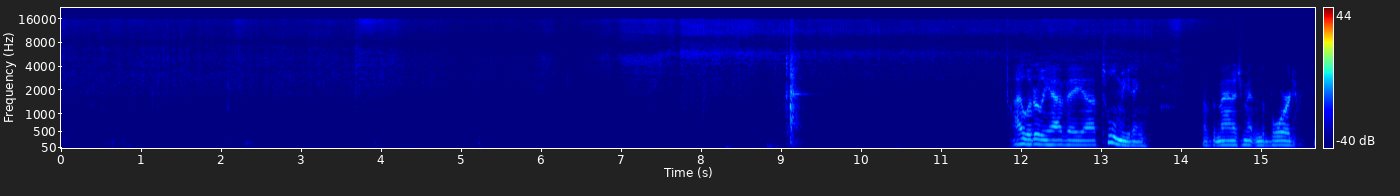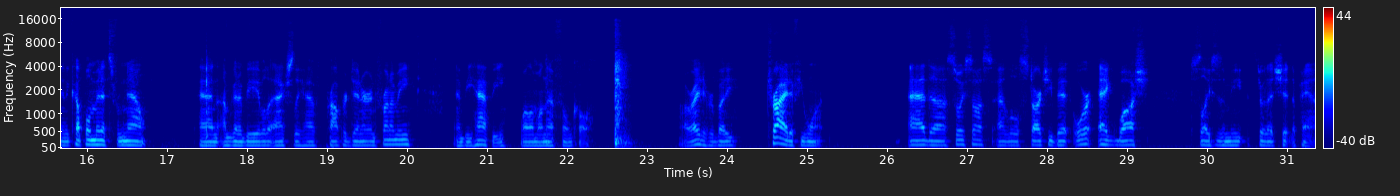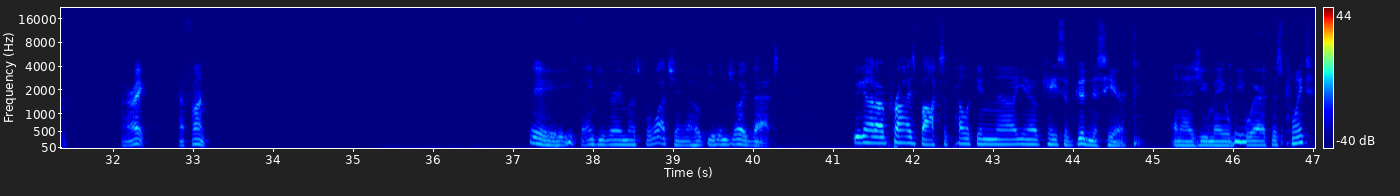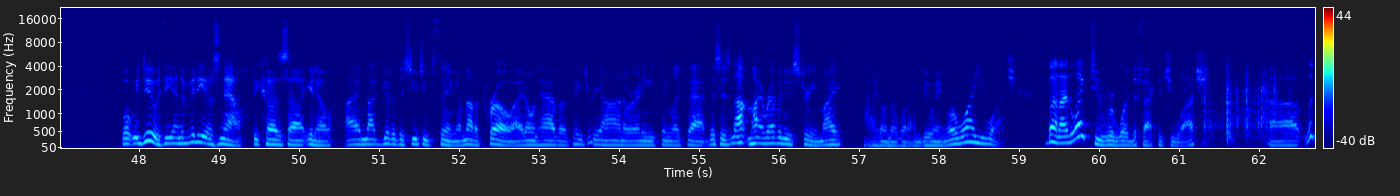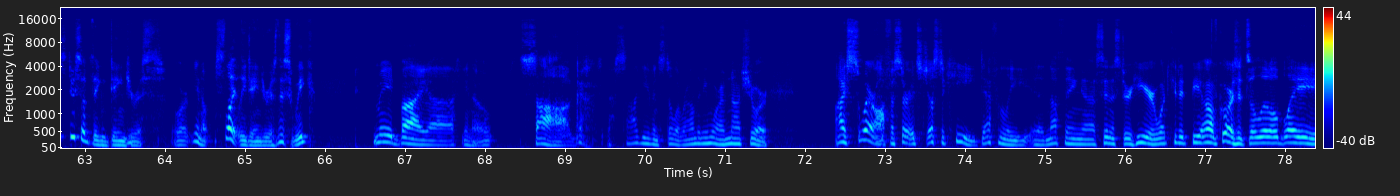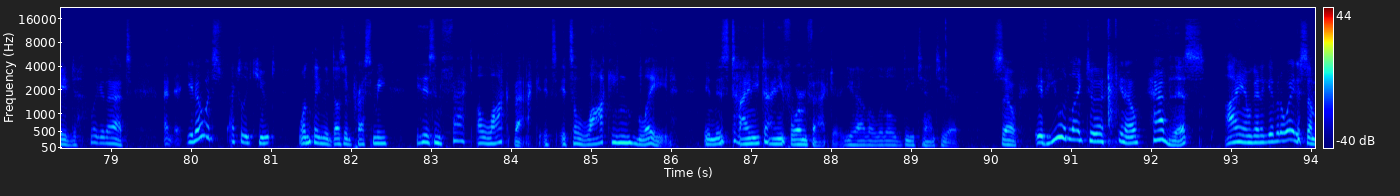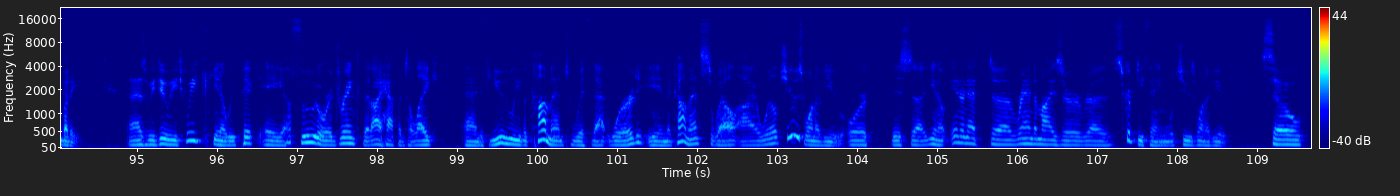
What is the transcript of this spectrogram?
I literally have a uh, TOOOL meeting of the management and the board in a couple minutes from now, and I'm going to be able to actually have proper dinner in front of me and be happy while I'm on that phone call. All right, everybody, try it if you want. Add uh, soy sauce, add a little starchy bit, or egg wash to slices of meat, throw that shit in a pan. All right, have fun. Hey, thank you very much for watching. I hope you enjoyed that we got our prize box, a Pelican, uh, you know, case of goodness here. And as you may be aware at this point, what we do at the end of videos now, because, uh, you know, I'm not good at this YouTube thing. I'm not a pro. I don't have a Patreon or anything like that. This is not my revenue stream. I, I don't know what I'm doing or why you watch. But I'd like to reward the fact that you watch. Uh, let's do something dangerous, or, you know, slightly dangerous this week. Made by, uh, you know, SOG. SOG even still around anymore? I'm not sure. I swear, officer, it's just a key. Definitely uh, nothing uh, sinister here. What could it be? Oh, of course, it's a little blade. Look at that. And uh, you know what's actually cute? One thing that does impress me, it is in fact a lockback. It's it's a locking blade in this tiny, tiny form factor. You have a little detent here. So if you would like to, you know, have this, I am going to give it away to somebody. As we do each week, you know, we pick a, a, food or a drink that I happen to like, and if you leave a comment with that word in the comments, well, I will choose one of you. Or this, uh, you know, internet uh, randomizer uh, scripty thing will choose one of you. So,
